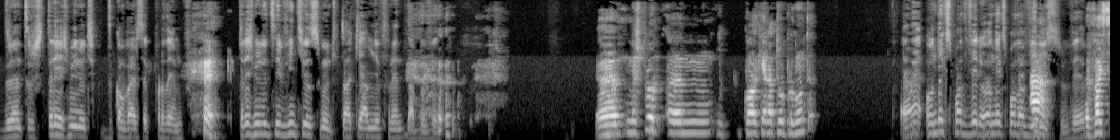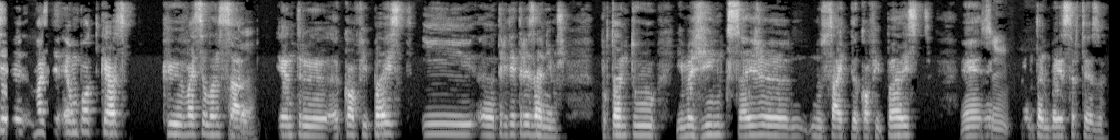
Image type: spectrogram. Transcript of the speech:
Durante os 3 minutos de conversa que perdemos. 3 minutos e 21 segundos. Está aqui à minha frente, dá para ver. Uh, mas pronto, um, qual é era a tua pergunta? Uh, onde é que se pode ver? Onde é que se pode ouvir ah, isso? Ver? Vai, ser, vai ser, é um podcast que vai ser lançado okay. entre a Coffee Paste e uh, 33 Ânimos. Portanto, imagino que seja no site da Coffee Paste. É, Sim. Não tenho bem a certeza.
